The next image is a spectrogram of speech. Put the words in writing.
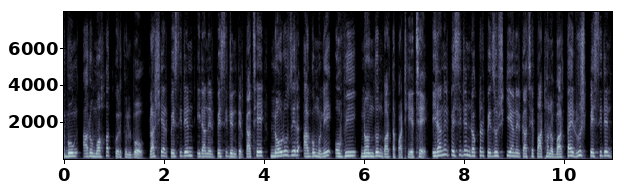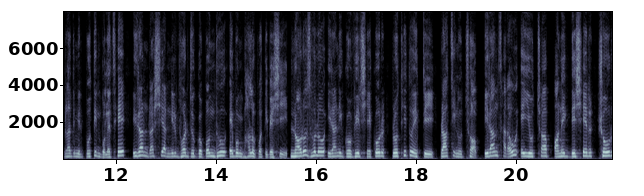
এবং আরও মহৎ করে তুলব। রাশিয়ার প্রেসিডেন্ট ইরানের প্রেসিডেন্টের কাছে নওরোজের আগমনে অভিনন্দন বার্তা পাঠিয়েছে। ইরানের প্রেসিডেন্ট ডক্টর পেজোশকিয়ানের কাছে পাঠানো বার্তায় রুশ প্রেসিডেন্ট ভ্লাদিমির পুতিন বলেছে, ইরান রাশিয়ার নির্ভরযোগ্য বন্ধু এবং ভালো প্রতিবেশী। নরোজ হল ইরানি গভীর শেকর প্রথিত একটি প্রাচীন উৎসব। ইরান ছাড়াও এই উৎসব অনেক দেশের সৌর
